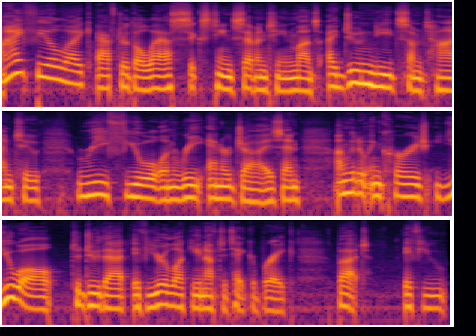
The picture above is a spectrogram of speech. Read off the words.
I feel like after the last 16, 17 months, I do need some time to refuel and re energize. And I'm going to encourage you all to do that if you're lucky enough to take a break. But if you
